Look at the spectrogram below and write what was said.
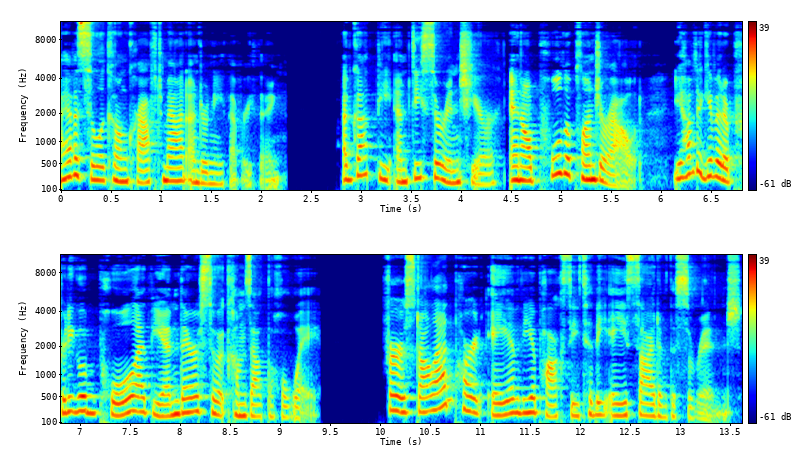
I have a silicone craft mat underneath everything. I've got the empty syringe here and I'll pull the plunger out. You have to give it a pretty good pull at the end there so it comes out the whole way. First, I'll add part A of the epoxy to the A side of the syringe.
